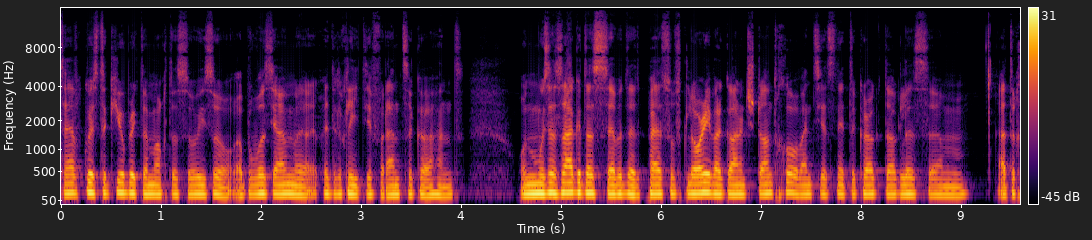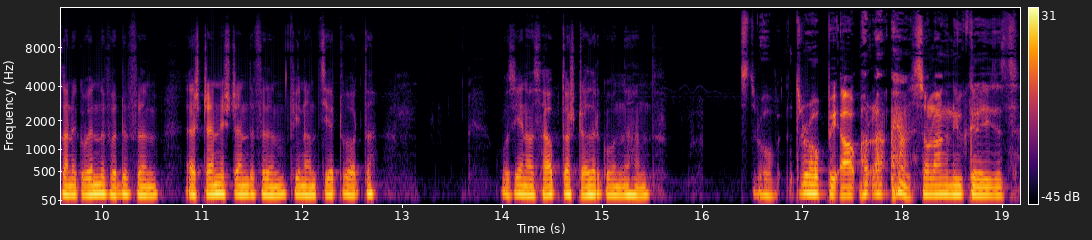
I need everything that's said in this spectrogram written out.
sie haben gewusst, der Kubrick, der macht das sowieso, aber wo sie auch immer wieder ein bisschen Differenzen gehabt haben. Und man muss auch sagen, dass eben der Path of Glory wäre gar nicht stand gekommen, wenn sie jetzt nicht der Kirk Douglas ähm, hätte können gewinnen für den Film. Erst dann ist dann der Film finanziert worden, wo sie ihn als Hauptdarsteller gewonnen haben. Drop, ich aber so lange nicht geredet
